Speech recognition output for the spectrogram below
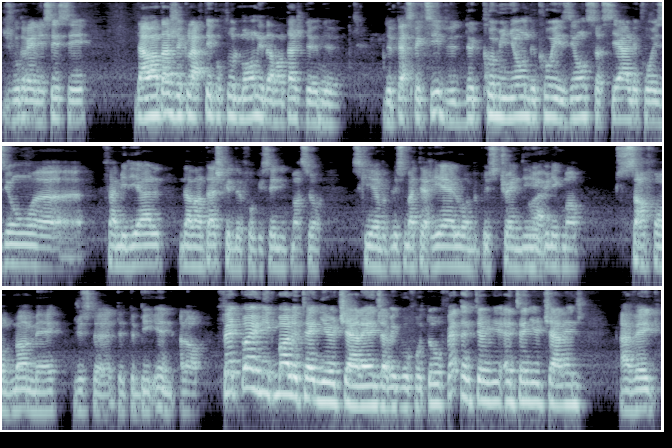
je voudrais laisser, c'est davantage de clarté pour tout le monde et davantage de, de, de perspective, de, communion, de cohésion sociale, de cohésion euh, familiale, davantage que de focuser uniquement sur ce qui est un peu plus matériel ou un peu plus trendy, Ouais. uniquement sans fondement, mais juste euh, de, de be in. Alors, faites pas uniquement le 10-year challenge avec vos photos, faites un 10 un 10-year challenge avec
